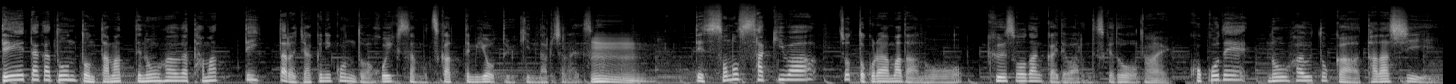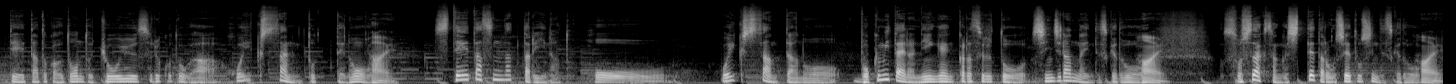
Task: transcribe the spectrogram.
データがどんどん溜まってノウハウが溜まっていったら逆に今度は保育士さんも使ってみようという気になるじゃないですうか。んでその先はちょっとこれはまだあの空想段階ではあるんですけどはいここでノウハウとか正しいデータとかをどんどん共有することが保育士さんにとってのはい。ステータスになったらいいなと。ほ保育士さんってあの僕みたいな人間からすると信じられないんですけど、うはい粗志崎さんが知ってたら教えてほしいんですけど、はい。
